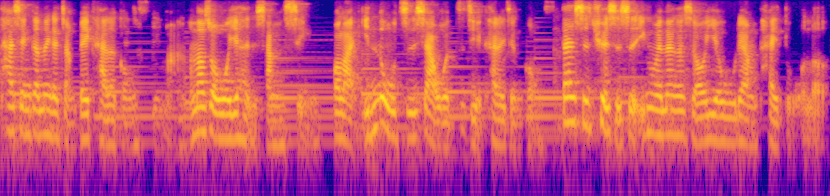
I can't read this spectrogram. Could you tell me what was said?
他先跟那个长辈开了公司嘛，那时候我也很伤心。后来一怒之下，我自己也开了一间公司，但是确实是因为那个时候业务量太多了，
